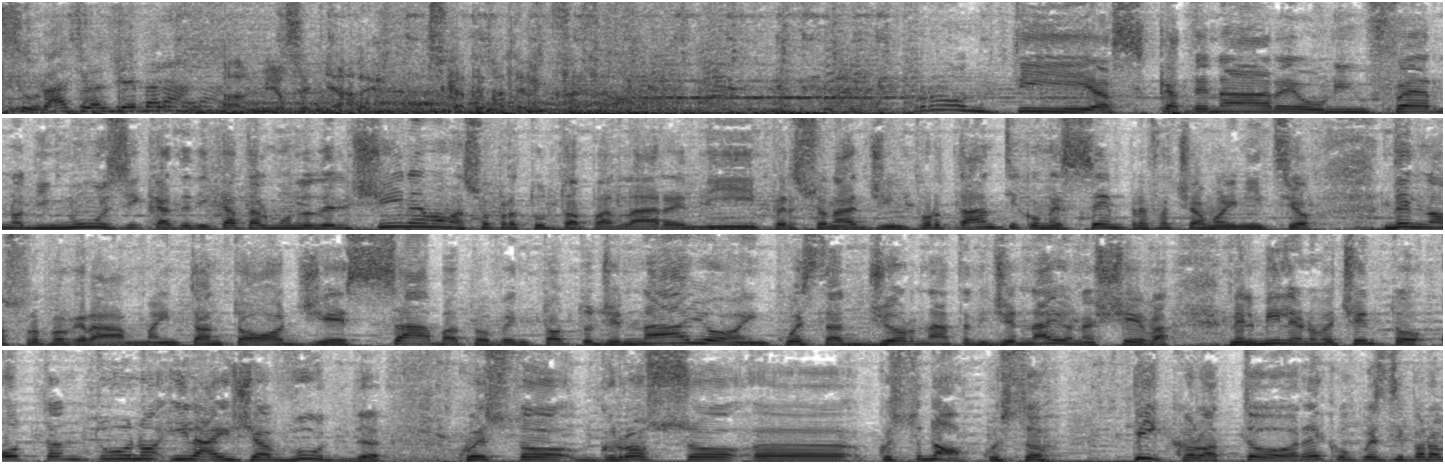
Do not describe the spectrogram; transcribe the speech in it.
Su Radio Aldebaran. Al mio segnale, scatenate l'inferno. Pronti a scatenare un inferno di musica dedicata al mondo del cinema, ma soprattutto a parlare di personaggi importanti, come sempre facciamo all'inizio del nostro programma. Intanto oggi è sabato 28 gennaio e in questa giornata di gennaio nasceva nel 1981 Elijah Wood, questo grosso, eh, questo no, questo piccolo attore con questi però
